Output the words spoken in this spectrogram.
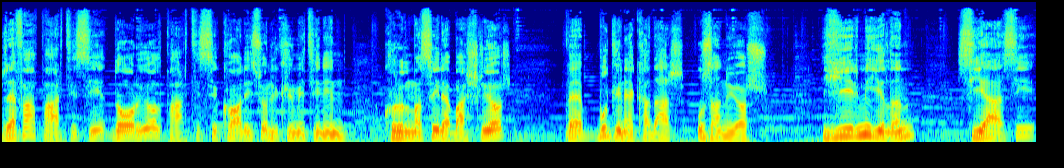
Refah Partisi, Doğru Yol Partisi koalisyon hükümetinin kurulmasıyla başlıyor ve bugüne kadar uzanıyor. 20 yılın siyasi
